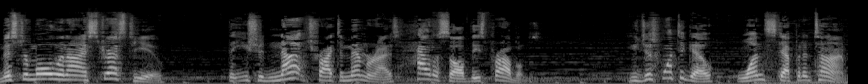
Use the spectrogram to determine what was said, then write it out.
Mr. Mole and I stress to you that you should not try to memorize how to solve these problems. You just want to go one step at a time,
